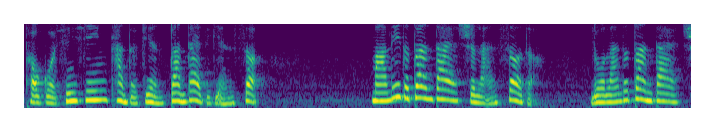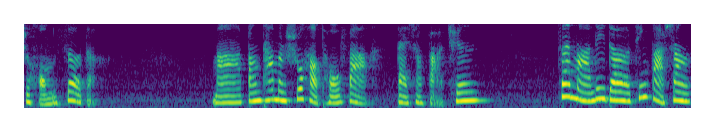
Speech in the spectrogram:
透过星星看得见缎带的颜色。玛丽的缎带是蓝色的，罗兰的缎带是红色的。妈帮他们梳好头发，戴上发圈，在玛丽的金发上。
